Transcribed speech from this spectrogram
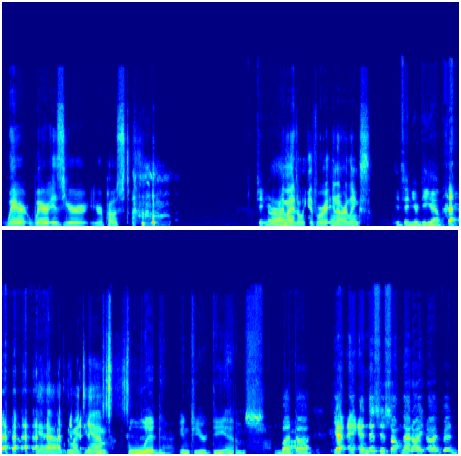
Where where is your your post? It's in your i might uh, look it for it in our links it's in your DM. yeah, it's in my DM. Slid into your DMs. But wow. uh, yeah, and, and, this is something that I I've been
